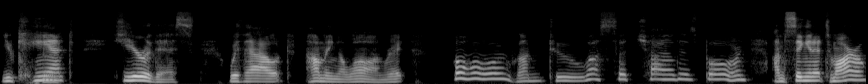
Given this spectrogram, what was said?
you hmm. can't mm. hear this without humming along right for unto us a child is born i'm singing it tomorrow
